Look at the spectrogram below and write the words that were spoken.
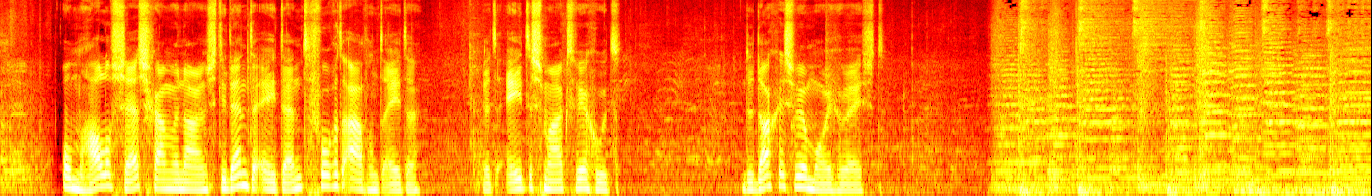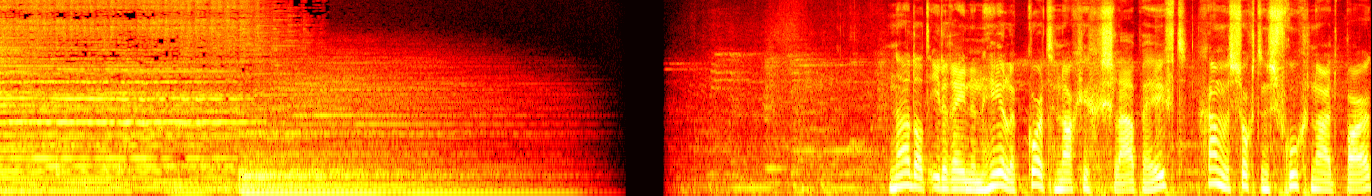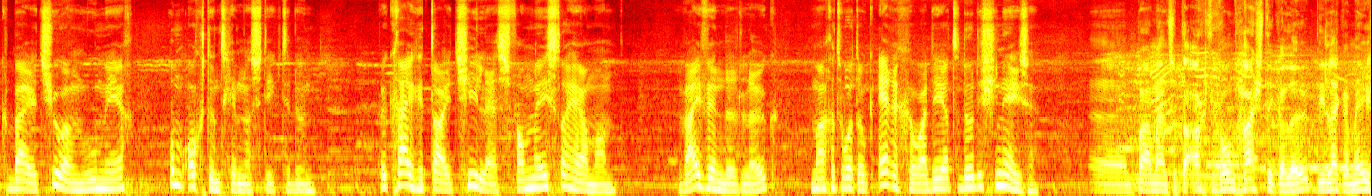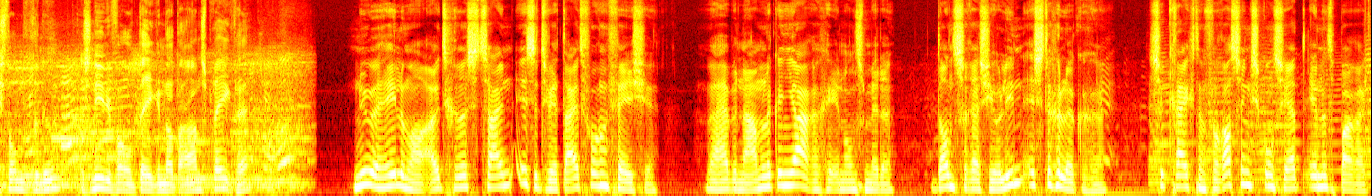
Om half zes gaan we naar een studentenetent voor het avondeten. Het eten smaakt weer goed. De dag is weer mooi geweest. Nadat iedereen een heerlijk kort nachtje geslapen heeft, gaan we ochtends vroeg naar het park bij het Chuanwu-meer om ochtendgymnastiek te doen. We krijgen Tai Chi les van meester Herman. Wij vinden het leuk, maar het wordt ook erg gewaardeerd door de Chinezen. Eh, een paar mensen op de achtergrond, hartstikke leuk, die lekker mee stonden te doen. Dat is in ieder geval een teken dat aanspreekt. Hè? Nu we helemaal uitgerust zijn, is het weer tijd voor een feestje. We hebben namelijk een jarige in ons midden. Danseres Jolien is de gelukkige. Ze krijgt een verrassingsconcert in het park.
